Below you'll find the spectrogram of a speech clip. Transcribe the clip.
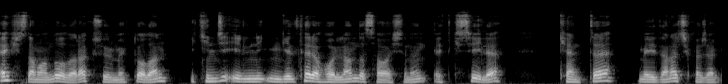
Eş zamanlı olarak sürmekte olan 2. İngiltere-Hollanda Savaşı'nın etkisiyle kentte meydana çıkacak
